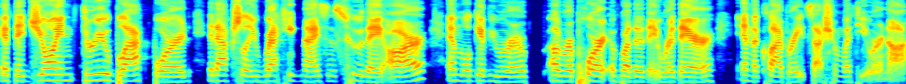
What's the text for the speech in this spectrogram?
If they join through Blackboard, it actually recognizes who they are and will give you a, a report of whether they were there in the Collaborate session with you or not.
